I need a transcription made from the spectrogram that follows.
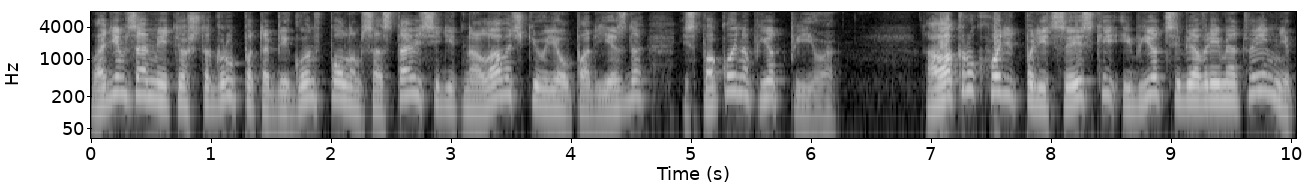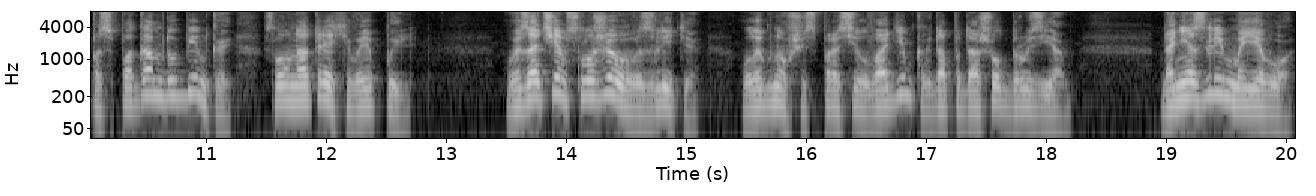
Вадим заметил, что группа Табигон в полном составе сидит на лавочке у его подъезда и спокойно пьет пиво. А вокруг ходит полицейский и бьет себя время от времени по сапогам дубинкой, словно отряхивая пыль. «Вы зачем служивого злите?» — улыбнувшись, спросил Вадим, когда подошел к друзьям. «Да не злим мы его.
